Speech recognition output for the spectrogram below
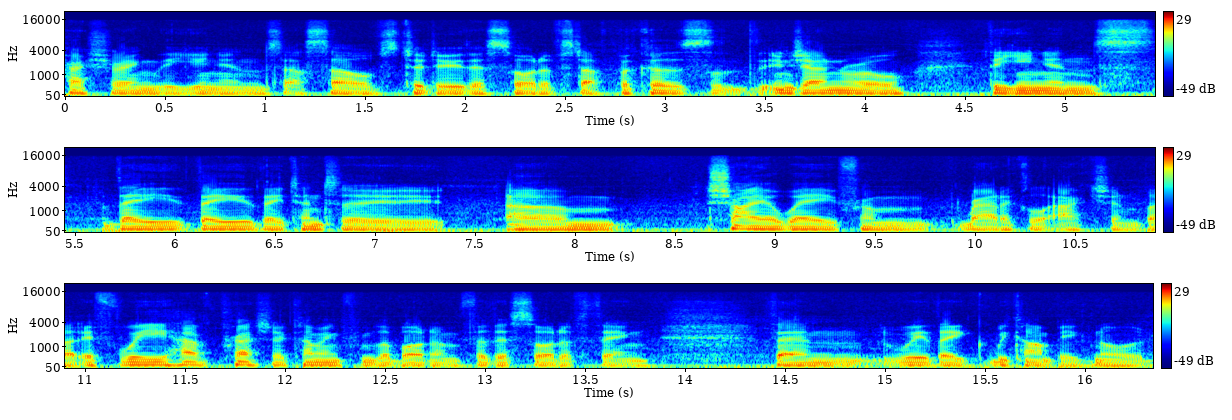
pressuring the unions ourselves to do this sort of stuff because in general the unions they they they tend to um, shy away from radical action but if we have pressure coming from the bottom for this sort of thing then we they, we can't be ignored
